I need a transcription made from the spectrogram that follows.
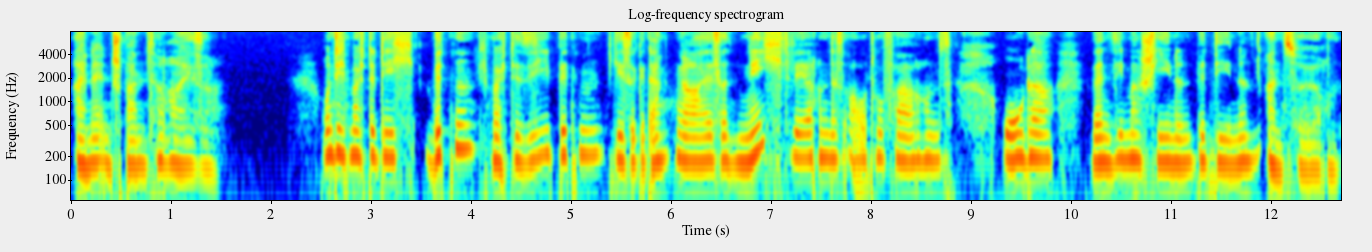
eine entspannte Reise. Und ich möchte dich bitten, ich möchte Sie bitten, diese Gedankenreise nicht während des Autofahrens oder wenn Sie Maschinen bedienen anzuhören.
